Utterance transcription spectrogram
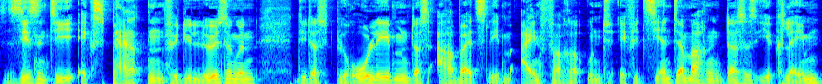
Sie sind die Experten für die Lösungen, die das Büroleben, das Arbeitsleben einfacher und effizienter machen. Das ist Ihr Claim.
